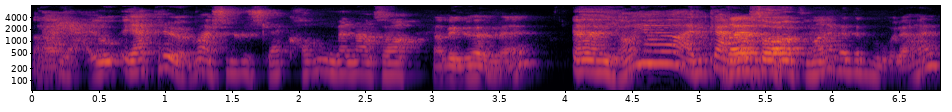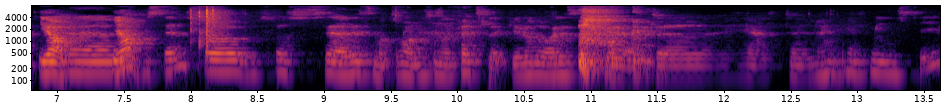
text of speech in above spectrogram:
Jeg, er jo, jeg prøver å være så luslig jeg kan, men altså Ja, vil du høre mer? Eh, Ja, ja, ja, er du Da jeg Altså, satte meg ved det bordet her Ja, uh, ja. sted, så, så ser jeg liksom at det var noen sånne fettflekker, og det var liksom ikke helt, helt, helt, eh, helt min stil.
